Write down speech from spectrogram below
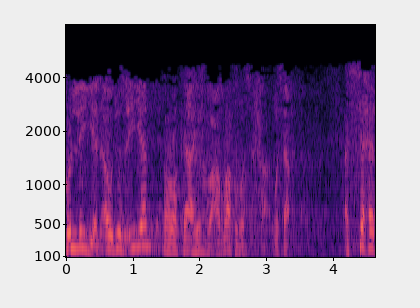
كليا أو جزئيا فهو كاهن وعراف وساحر. السحر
